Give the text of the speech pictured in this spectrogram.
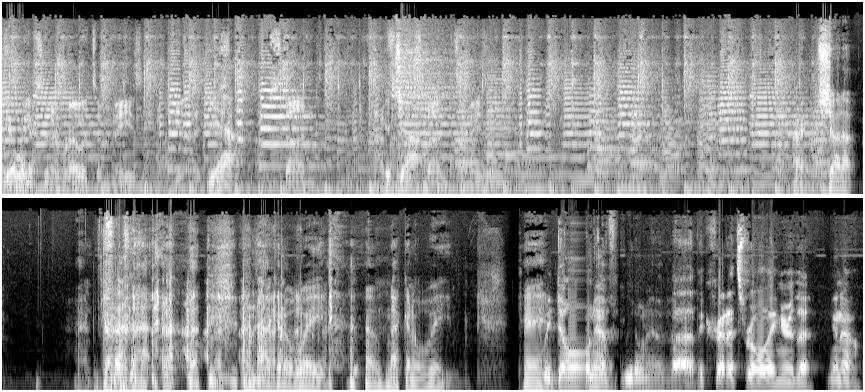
Two weeks in a row, it's amazing. I, I just, Yeah. I'm stunned. I'm Good job. Stunned. It's amazing. All right, shut up. I'm done with that. I'm not gonna wait. I'm not gonna wait. Okay. We don't have we don't have uh, the credits rolling or the you know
